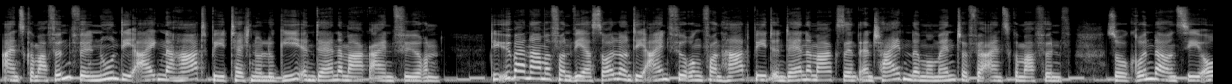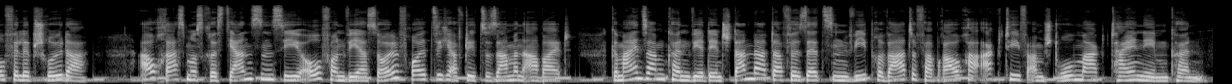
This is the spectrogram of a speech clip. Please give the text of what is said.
1,5 will nun die eigene Heartbeat-Technologie in Dänemark einführen. Die Übernahme von Viasol und die Einführung von Heartbeat in Dänemark sind entscheidende Momente für 1,5, so Gründer und CEO Philipp Schröder. Auch Rasmus Christiansen, CEO von Viasol, freut sich auf die Zusammenarbeit. Gemeinsam können wir den Standard dafür setzen, wie private Verbraucher aktiv am Strommarkt teilnehmen können.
